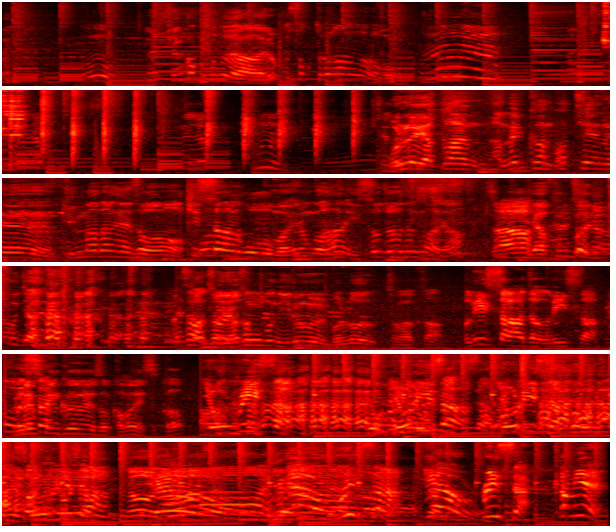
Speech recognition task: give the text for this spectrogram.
응, 이거 핑거푸드야. 이렇게 쏙 들어가는 거라고. 음. 제 원래 약간 아메리칸 파티에는 뒷마당에서 키스하고 막 이런 거 하나 있어줘야 되는 거 아니야? 아. 야 풍선 이쁘지 않아? 그래서 저 여성분 이름을 뭘로 정할까? 리사 하자 리사 블랙핑크에서 가만히 있을까? 요 리사 요 리사 요 리사 요 리사 요 요, 리사 요 리사 come here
